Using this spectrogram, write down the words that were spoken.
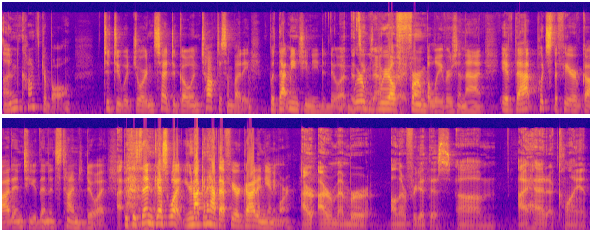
uncomfortable to do what jordan said to go and talk to somebody but that means you need to do it That's we're exactly real right. firm believers in that if that puts the fear of god into you then it's time to do it because then guess what you're not going to have that fear of god in you anymore I, I remember, I'll never forget this. Um, I had a client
